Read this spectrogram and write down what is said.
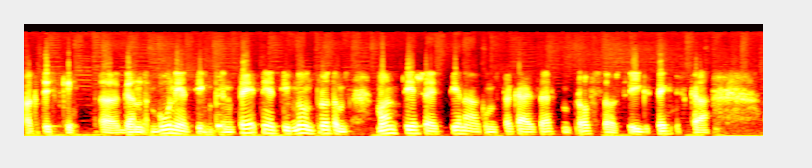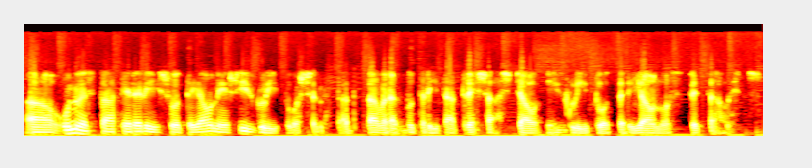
faktiski gan būvniecība, gan pētniecība. Nu, un, protams, mans tiešais pienākums, tā kā es esmu profesors Rīgas Tehniskā uh, universitātē, ir arī šo jauniešu izglītošana. Tā, tā varētu būt arī tā trešā šķautne, izglītot arī jaunos speciālistus.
